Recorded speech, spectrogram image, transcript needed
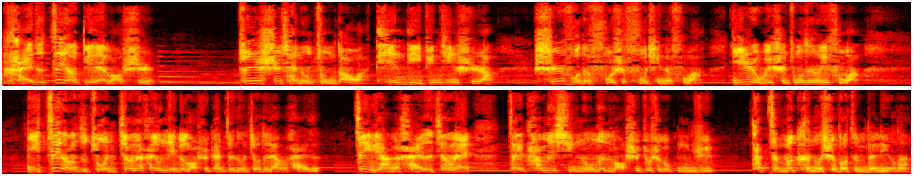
孩子这样对待老师，尊师才能重道啊，天地君亲师啊。师傅的父是父亲的父啊，一日为师，终身为父啊。你这样子做，你将来还有哪个老师敢真正教这两个孩子？这两个孩子将来在他们心中，那老师就是个工具，他怎么可能学到真本领呢？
